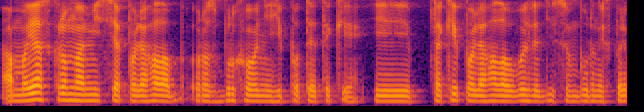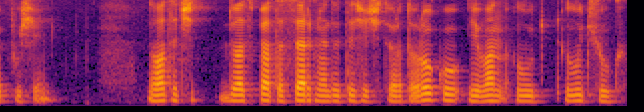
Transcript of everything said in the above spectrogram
А моя скромна місія полягала б розбурхуванні гіпотетики і таки полягала у вигляді сумбурних припущень. 25 серпня 2004 року Іван Лучук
